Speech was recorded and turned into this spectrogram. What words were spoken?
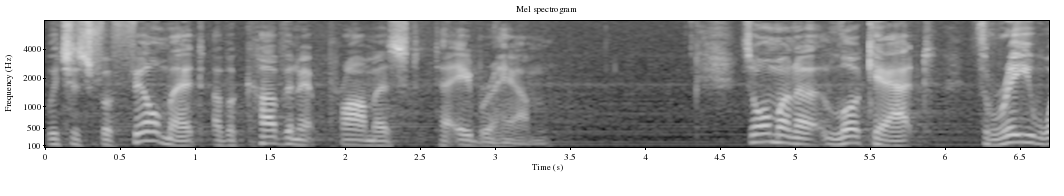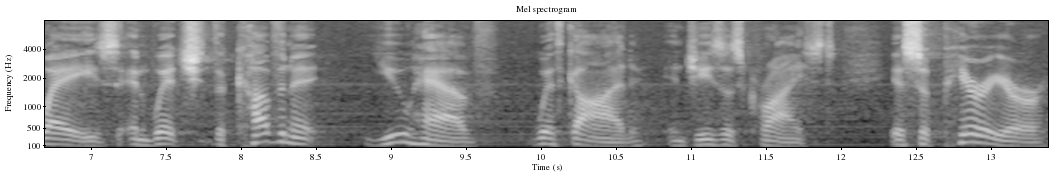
which is fulfillment of a covenant promised to Abraham. So I'm going to look at three ways in which the covenant you have with God in Jesus Christ is superior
